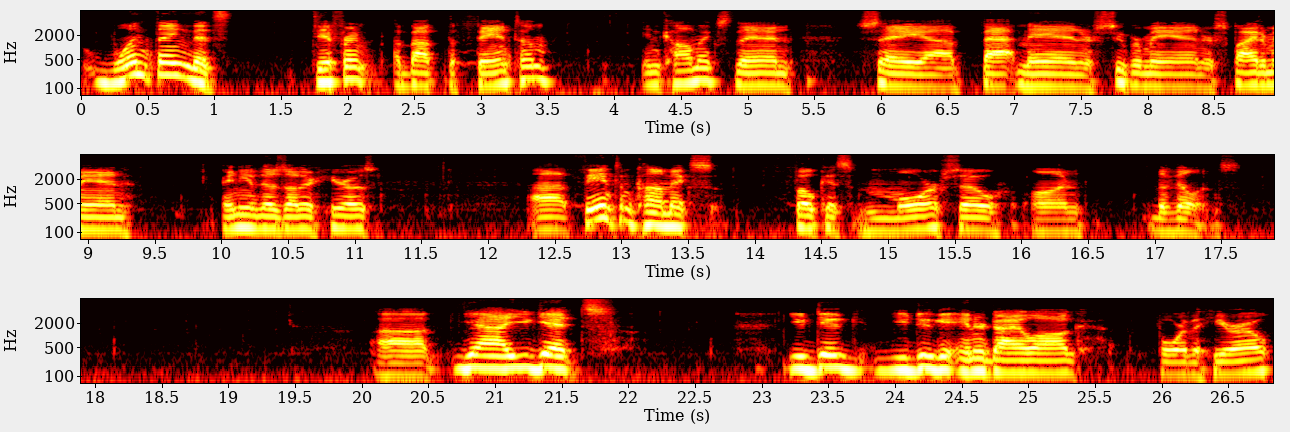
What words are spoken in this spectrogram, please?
one thing that's different about the Phantom in comics than, say, uh, Batman or Superman or Spider Man any of those other heroes. Uh, Phantom comics focus more so on the villains. Uh, yeah, you get you do you do get inner dialogue for the hero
